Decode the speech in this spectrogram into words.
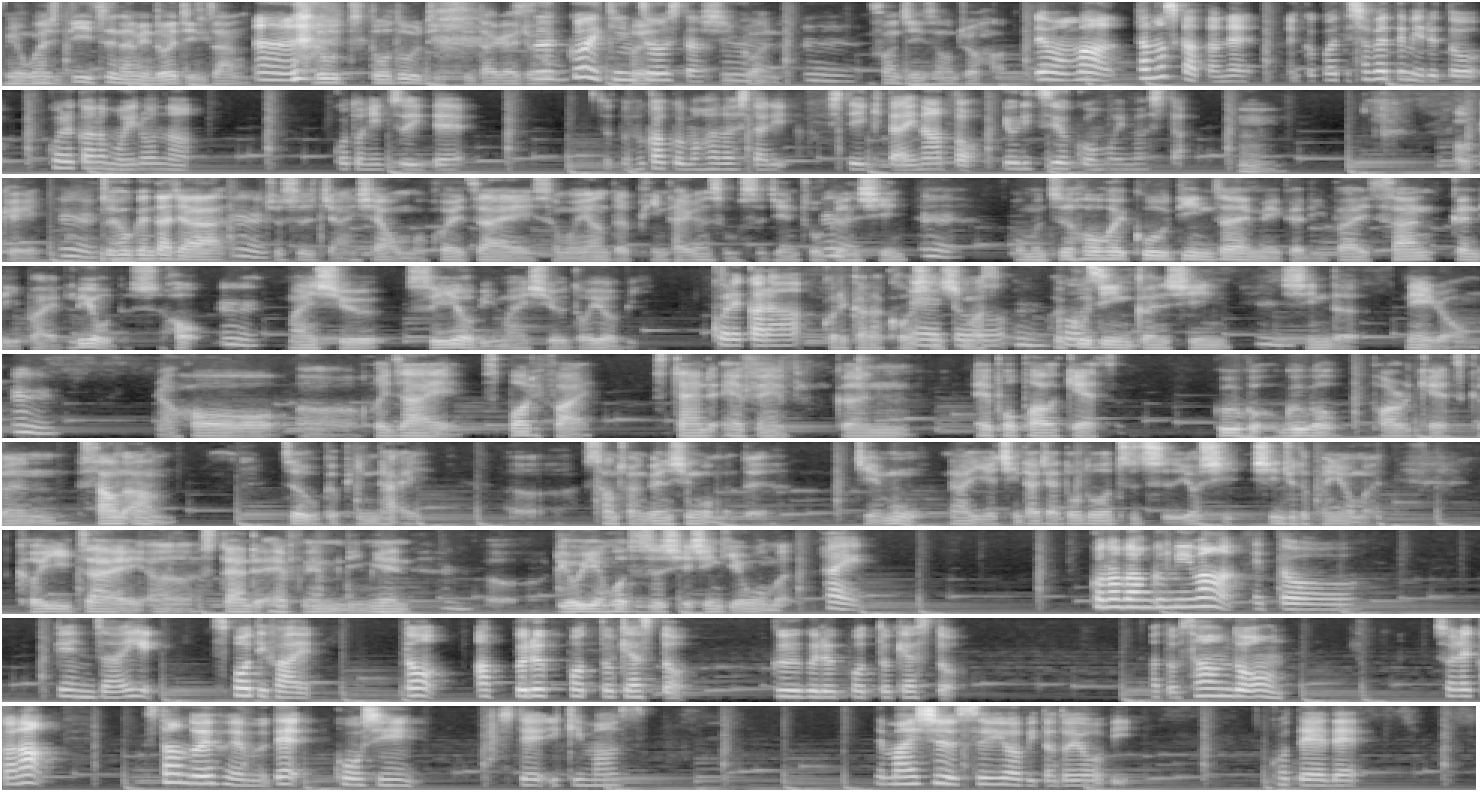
没有关系，第一次难免都会紧张，うん。录多录几次大概就是っごい緊張した。習慣了ん放轻松就好。でもまあ楽しかったね。なんかこうやって喋ってみるとこれからもいろんなことについてちょっと深くも話したりしていきたいなとより強く思いました。嗯，OK。うん。最后跟大家嗯就是讲一下，我们会在什么样的平台跟什么时间做更新。うん。我们之后会固定在每个礼拜三跟礼拜六的时候，うん。毎週水曜日、毎週土曜日，これから、これから更新します。えーとうん会固定更新うん。新的内容，うん。然后呃会在 Spotify、Stand FM 跟 Apple Podcast、Google Google Podcast 跟 Sound On 这五个平台呃上传更新我们的节目。那也请大家多多支持，有兴兴趣的朋友们可以在呃 Stand FM 里面うん呃留言或者是写信给我们。はい。この番組は、えっと、現在、Spotify と Apple Podcast、Google Podcast、あと SoundOn、それからスタンド FM で更新していきます。で、毎週水曜日と土曜日、固定で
